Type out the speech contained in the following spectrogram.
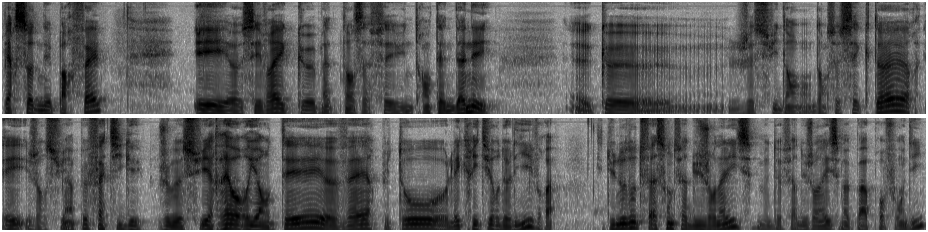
personne n'est parfait, et euh, c'est vrai que maintenant ça fait une trentaine d'années que je suis dans, dans, ce secteur et j'en suis un peu fatigué. Je me suis réorienté vers plutôt l'écriture de livres, d'une autre façon de faire du journalisme, de faire du journalisme pas approfondi,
